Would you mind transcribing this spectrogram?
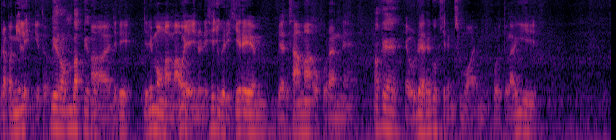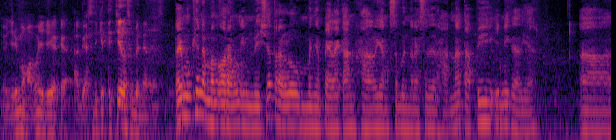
berapa mili gitu Dirombak gitu. Uh, jadi jadi mau nggak mau ya Indonesia juga dikirim biar sama ukurannya Oke. ya udah akhirnya gue kirim semua buku itu lagi ya jadi mau nggak mau jadi agak agak sedikit kecil sebenarnya Tapi mungkin emang orang Indonesia terlalu menyepelekan hal yang sebenarnya sederhana, tapi ini kali ya eh,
